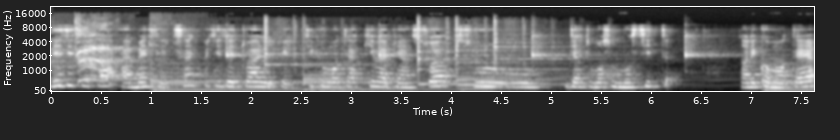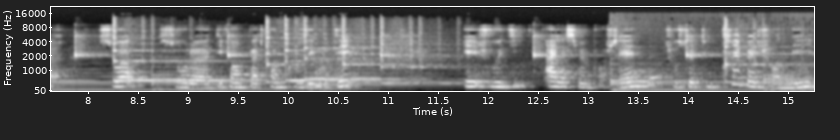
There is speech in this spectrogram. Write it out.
N'hésitez pas à mettre les 5 petites étoiles et le petit commentaire qui va bien, soit directement sur mon site dans les commentaires, soit sur les différentes plateformes que vous écoutez. Et je vous dis à la semaine prochaine. Je vous souhaite une très belle journée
